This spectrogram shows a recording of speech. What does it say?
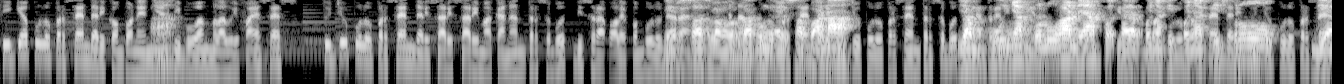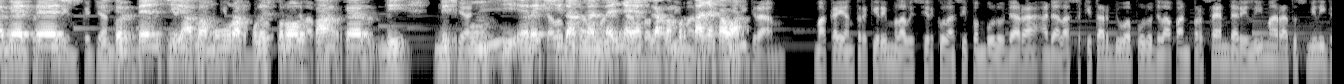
30% dari komponennya ah. dibuang melalui feses, 70% dari sari-sari makanan tersebut diserap oleh pembuluh darah. Mirsa selamat bergabung 60% Elsa Pana 70% tersebut yang punya keluhan ya kayak penyakit-penyakit 40% dari stroke, 70% yang diabetes, hipertensi, asam urat, kolesterol, 28%. kanker, dis- disfungsi ereksi dan lain-lainnya ya silakan bertanya 500 kawan. Maka yang terkirim melalui sirkulasi pembuluh darah adalah sekitar 28% dari 500 mg,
